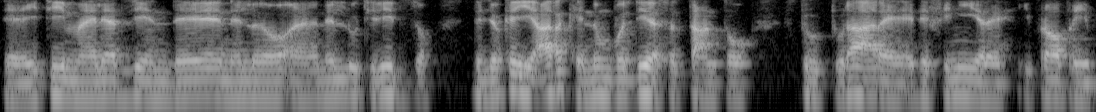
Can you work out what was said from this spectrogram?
eh, i team e le aziende nello, eh, nell'utilizzo degli OKR, che non vuol dire soltanto strutturare e definire i propri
